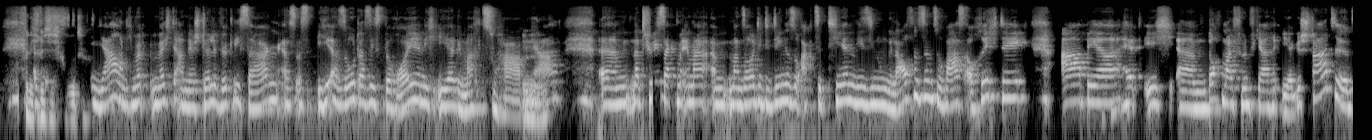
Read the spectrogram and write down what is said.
Finde ich also, richtig gut. Ja, und ich möchte an der Stelle wirklich sagen, es ist eher so, dass ich es bereue, nicht eher gemacht zu haben. Mhm. Ja, ähm, natürlich sagt man immer, ähm, man sollte die Dinge so akzeptieren, wie sie nun gelaufen sind. So war es auch richtig. Aber hätte ich ähm, doch mal fünf Jahre eher gestartet,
